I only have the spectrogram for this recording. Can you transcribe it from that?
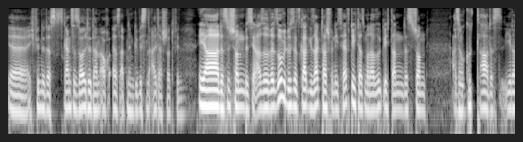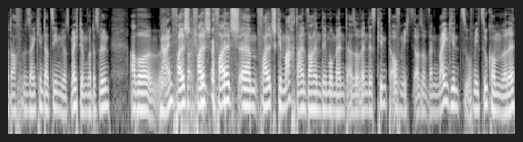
äh, ich finde, das Ganze sollte dann auch erst ab einem gewissen Alter stattfinden. Ja, das ist schon ein bisschen, also so wie du es jetzt gerade gesagt hast, finde ich es heftig, dass man da wirklich dann das schon, also gut, klar, dass jeder darf sein Kind erziehen, wie er es möchte, um Gottes Willen, aber äh, Nein. falsch, falsch, falsch, ähm, falsch gemacht einfach in dem Moment. Also wenn das Kind auf mich, also wenn mein Kind auf mich zukommen würde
